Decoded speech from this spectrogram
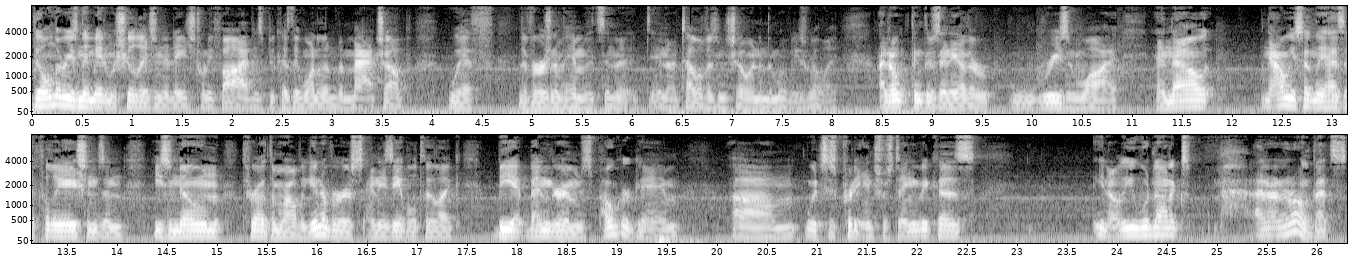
The only reason they made him a Shield agent at age 25 is because they wanted him to match up with the version of him that's in a, in a television show and in the movies. Really, I don't think there's any other reason why. And now, now he suddenly has affiliations and he's known throughout the Marvel universe, and he's able to like be at Ben Grimm's poker game, um, which is pretty interesting because you know you would not. Ex- I don't know. That's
